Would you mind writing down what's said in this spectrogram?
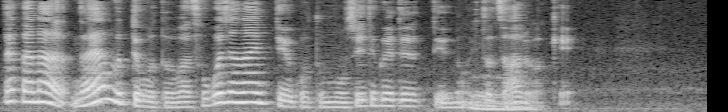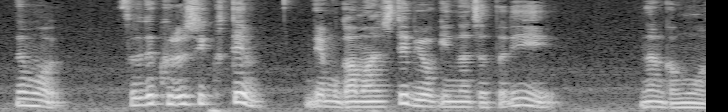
だから、悩むってことは、そこじゃないっていうことも教えてくれてるっていうのが一つあるわけ。でも、それで苦しくて、でも我慢して病気になっちゃったり、なんかもう、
